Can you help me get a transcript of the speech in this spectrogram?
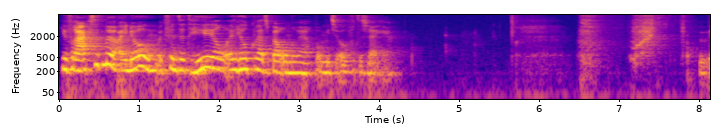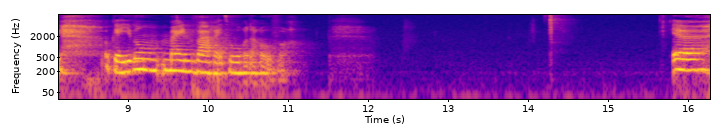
Je vraagt het me, I know. Ik vind het heel, een heel kwetsbaar onderwerp om iets over te zeggen. Oké, je wil mijn waarheid horen daarover. Uh,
